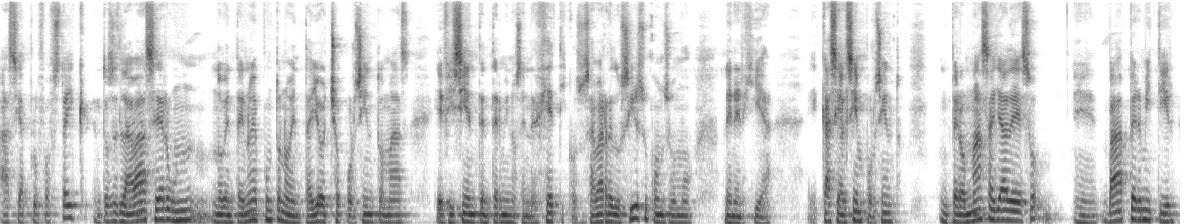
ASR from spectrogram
hacia Proof of Stake. Entonces la va a hacer un 99.98% más eficiente en términos energéticos, o sea, va a reducir su consumo de energía eh, casi al 100%. Pero más allá de eso, eh, va a permitir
